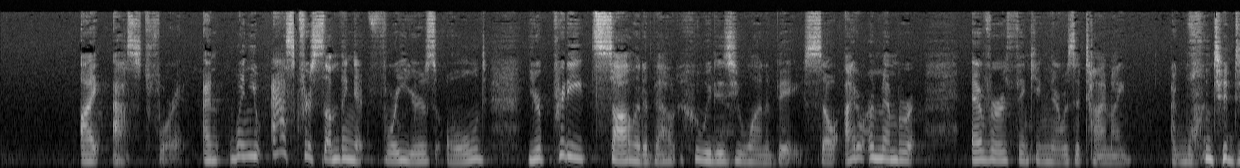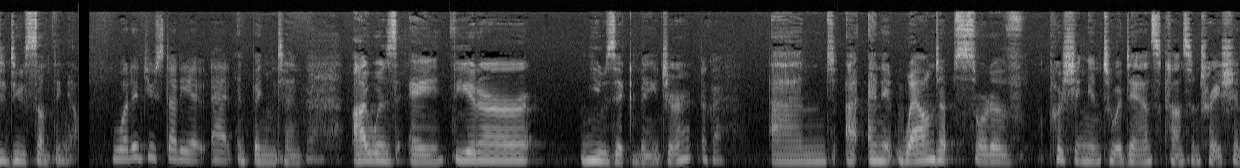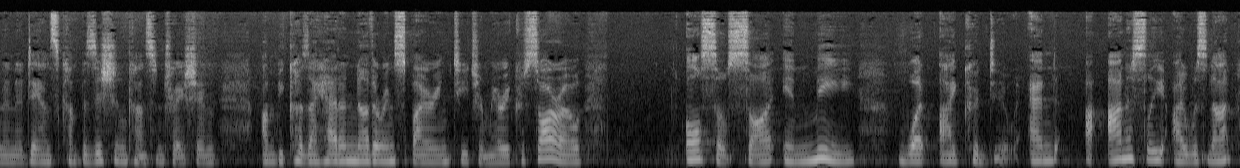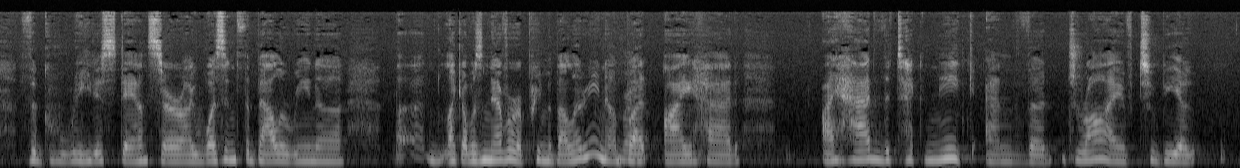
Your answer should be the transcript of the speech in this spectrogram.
I asked for it. And when you ask for something at 4 years old, you're pretty solid about who it is you want to be. So I don't remember ever thinking there was a time I I wanted to do something else What did you study at? at at Binghamton. I was a theater music major, okay. And uh, and it wound up sort of pushing into a dance concentration and a dance composition concentration, um, because I had another inspiring teacher, Mary Crisaro, also saw in me what I could do. And uh, honestly, I was not the greatest dancer. I wasn't the ballerina. Uh, like I was never a prima ballerina, Right. but I had I had the technique and the drive to be a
